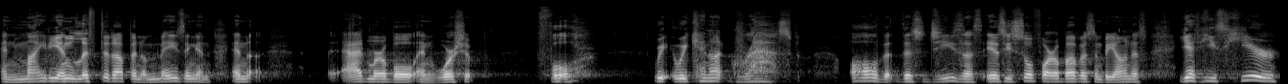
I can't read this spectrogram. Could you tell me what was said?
and mighty and lifted up and amazing and, and admirable and worshipful. We, we cannot grasp all that this Jesus is. He's so far above us and beyond us, yet he's here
